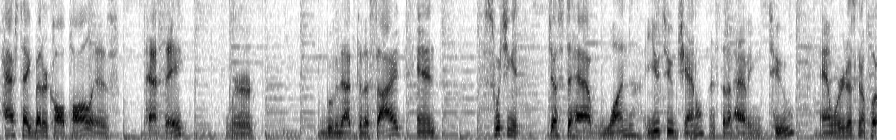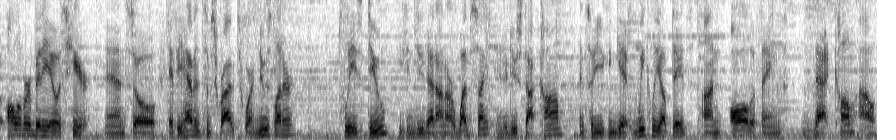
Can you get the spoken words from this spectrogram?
hashtag Better Call Paul is passe. We're moving that to the side and switching it just to have one YouTube channel instead of having two and we're just gonna put all of our videos here. And so if you haven't subscribed to our newsletter, please do. You can do that on our website, introduce.com, and so you can get weekly updates on all the things that come out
